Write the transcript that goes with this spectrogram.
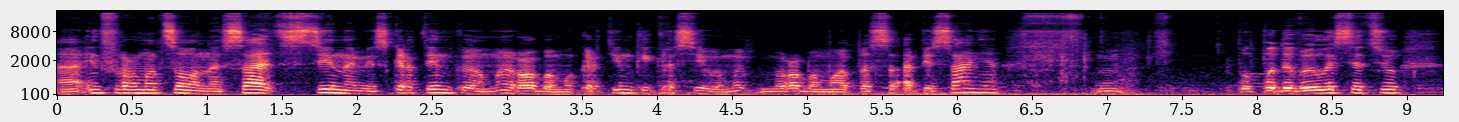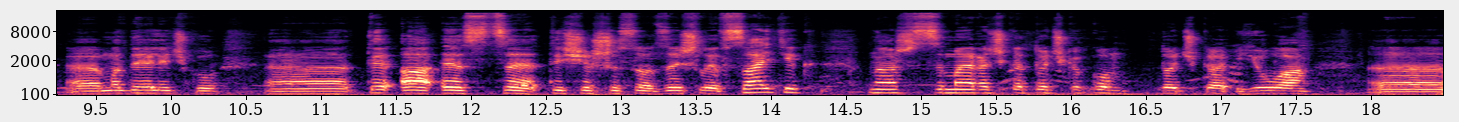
Е, Інформаційний сайт з цінами, з картинкою. Ми робимо картинки красиві, ми робимо описання. Подивилися цю моделечку. Е, TASC 1600 зайшли в сайтик наш семерочка.com.ua е,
